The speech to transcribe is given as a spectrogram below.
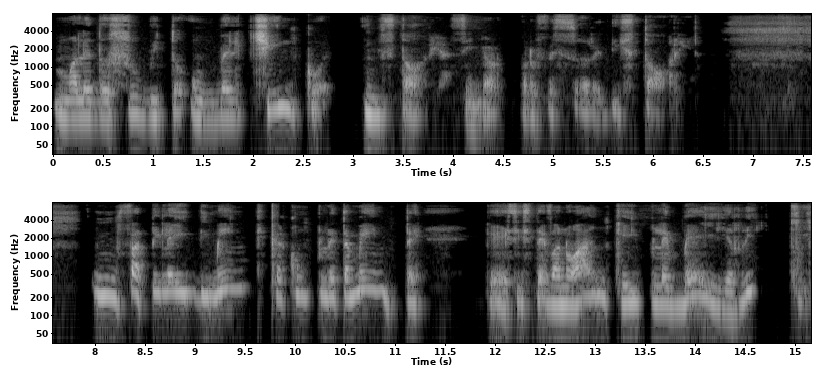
ma le do subito un bel cinque in storia, signor professore di storia. Infatti lei dimentica completamente che esistevano anche i plebei ricchi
